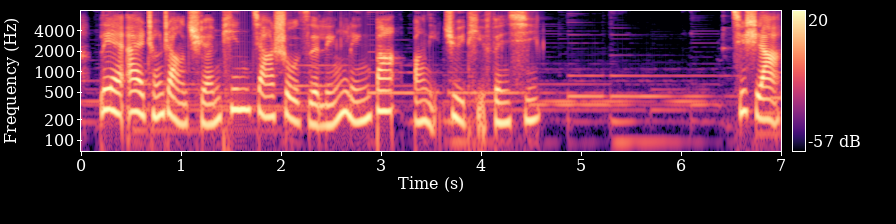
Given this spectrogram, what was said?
“恋爱成长全拼”加数字零零八，帮你具体分析。其实啊，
